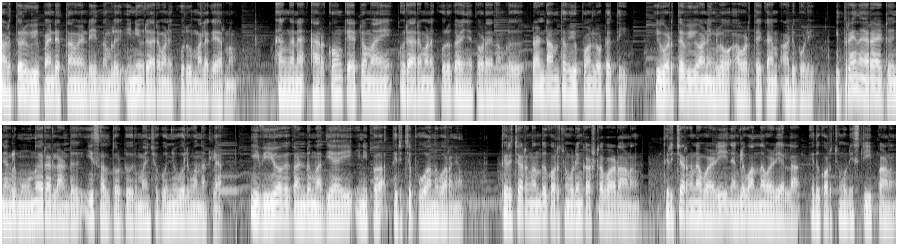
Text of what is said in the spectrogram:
അടുത്തൊരു വ്യൂ പോയിന്റ് എത്താൻ വേണ്ടി നമ്മൾ ഇനി ഒരു അരമണിക്കൂർ മല കയറണം. അങ്ങനെ ഇറക്കവും കയറ്റവുമായി ഒരു അരമണിക്കൂർ കഴിഞ്ഞതോടെ നമ്മൾ രണ്ടാമത്തെ വ്യൂ പോയിന്റിലോട്ട് എത്തി. ഇവിടുത്തെ വ്യൂ ആണെങ്കിലോ അവിടത്തേക്കാളും അടിപൊളി. ഇത്രയും നേരമായിട്ട് ഞങ്ങൾ മൂന്ന് പേരല്ലാണ്ട് ഈ സ്ഥലത്തോട്ട് ഒരു മനുഷ്യ കുഞ്ഞു പോലും വന്നിട്ടില്ല. ഈ വ്യൂ ഒക്കെ കണ്ട് മതിയായി ഇനിയിപ്പോൾ തിരിച്ചു പോവാമെന്ന് പറഞ്ഞു. തിരിച്ചിറങ്ങുന്നത് കുറച്ചും കൂടിയും കഷ്ടപ്പാടാണ്. തിരിച്ചിറങ്ങുന്ന വഴി ഞങ്ങൾ വന്ന വഴിയല്ല ഇത് കുറച്ചും കൂടി സ്റ്റീപ്പാണ്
